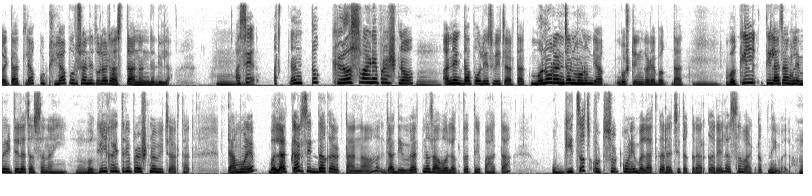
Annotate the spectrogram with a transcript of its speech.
गटातल्या कुठल्या पुरुषाने तुला जास्त आनंद दिला. असे अत्यंत किळसवाणे प्रश्न अनेकदा पोलीस विचारतात मनोरंजन म्हणून या गोष्टींकडे बघतात. वकील तिला चांगले मिळतीलच असं नाही. वकील काहीतरी प्रश्न विचारतात त्यामुळे बलात्कार सिद्ध करताना ज्या दिव्यातनं जावं लागतं ते पाहता उगीच उठसूट कोणी बलात्काराची तक्रार करेल असं वाटत नाही मला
